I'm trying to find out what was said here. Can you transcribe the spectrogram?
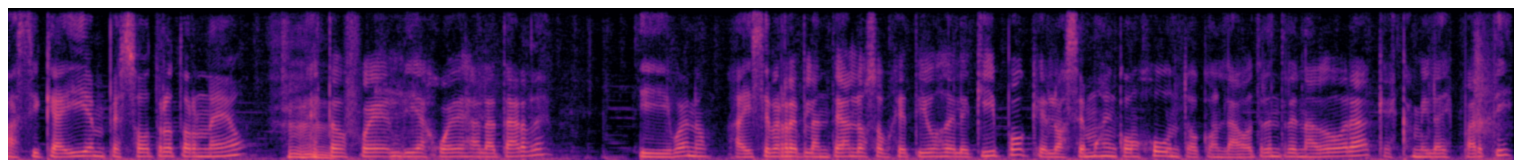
Así que ahí empezó otro torneo esto fue el día jueves a la tarde. Y bueno, ahí se replantean los objetivos del equipo, que lo hacemos en conjunto con la otra entrenadora, que es Camila Disparti,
